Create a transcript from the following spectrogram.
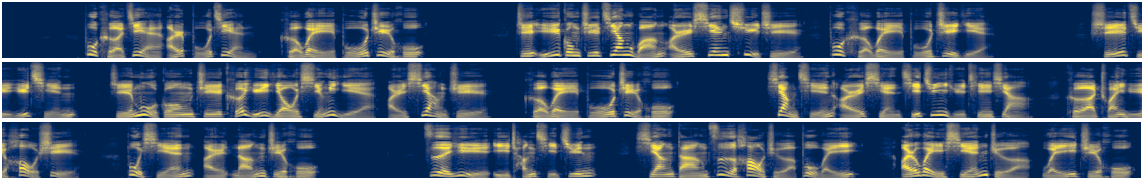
不可见而不见，可谓不智乎？知愚公之将亡而先去之，不可谓不智也。时举于秦，知穆公之可与有形也而相之，可谓不智乎？相秦而显其君于天下，可传于后世。不贤而能之乎？自欲以成其君，相当自好者不为，而为贤者为之乎？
